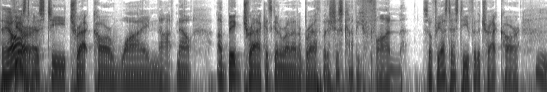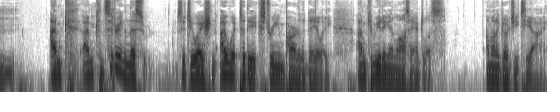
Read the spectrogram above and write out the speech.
They are. Fiesta ST track car. Why not? Now a big track is going to run out of breath, but it's just going to be fun. So Fiesta ST for the track car. Hmm. I'm c- I'm considering in this situation. I went to the extreme part of the daily. I'm commuting in Los Angeles. I'm going to go GTI,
